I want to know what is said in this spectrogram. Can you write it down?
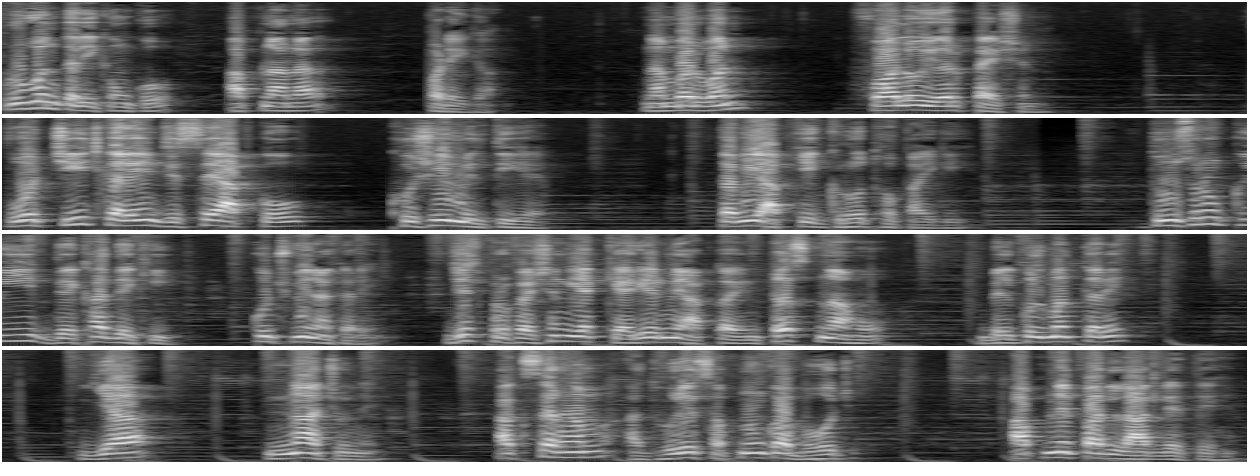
प्रूवन तरीकों को अपनाना पड़ेगा। Number one follow your passion वो चीज़ करें जिससे आपको खुशी मिलती है, तभी आपकी ग्रोथ हो पाएगी। दूसरों की देखा देखी कुछ भी ना करें। जिस प्रोफेशन या कैरियर में आपका इंटरेस्ट ना हो, बिल्कुल मत करें या ना चुनें। अक्सर हम अधूरे सपनों का बोझ अपने पर लाद लेते हैं।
